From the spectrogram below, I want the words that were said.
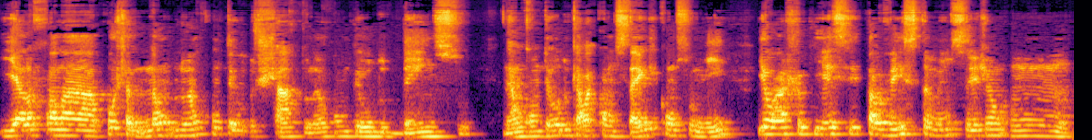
e ela falar, poxa, não, não é um conteúdo chato, não é um conteúdo denso, né? é um conteúdo que ela consegue consumir, e eu acho que esse talvez também seja um,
